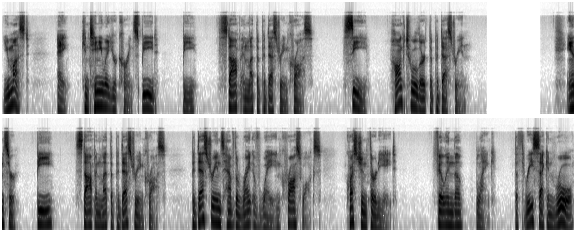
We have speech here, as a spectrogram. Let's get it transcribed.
you must A. Continue at your current speed. B. Stop and let the pedestrian cross. C. Honk to alert the pedestrian. Answer B. Stop and let the pedestrian cross. Pedestrians have the right of way in crosswalks. Question 38. Fill in the blank. The three second rule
